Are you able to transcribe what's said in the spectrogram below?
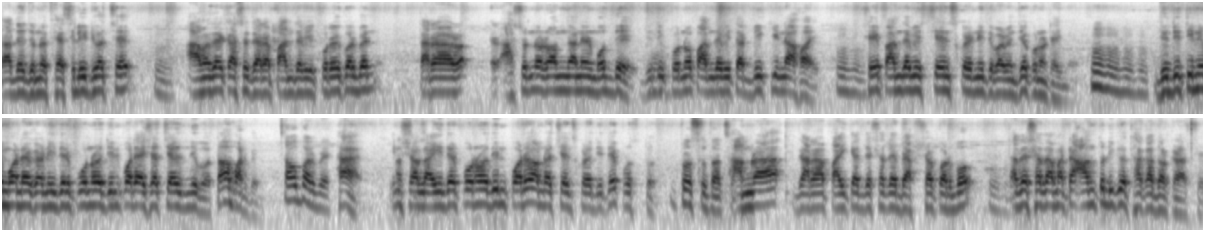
তাদের জন্য ফ্যাসিলিটি হচ্ছে। আমাদের কাছে যারা পাঞ্জাবি ক্রয় করবেন তারা আসন্ন রমজানের মধ্যে যদি কোনো পাঞ্জাবি তার বিক্রি না হয় সেই পাঞ্জাবি চেঞ্জ করে নিতে পারবেন যে কোনো টাইমে যদি তিনি মনে করেন ঈদের পনেরো দিন পরে এসে চেঞ্জ দিব তাও পারবেন। তাও পারবে। হ্যাঁ ইনশাল্লাহ ঈদের পনেরো দিন পরেও আমরা চেঞ্জ করে দিতে প্রস্তুত। প্রস্তুত আছে আমরা যারা পাইকারদের সাথে ব্যবসা করব তাদের সাথে আমার একটা আন্তরিকতা থাকা দরকার আছে।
